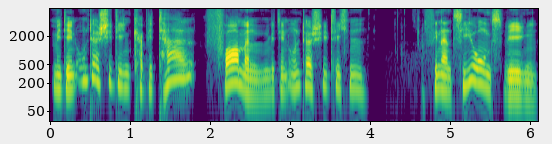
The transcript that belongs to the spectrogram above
mit den unterschiedlichen Kapitalformen, mit den unterschiedlichen Finanzierungswegen,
